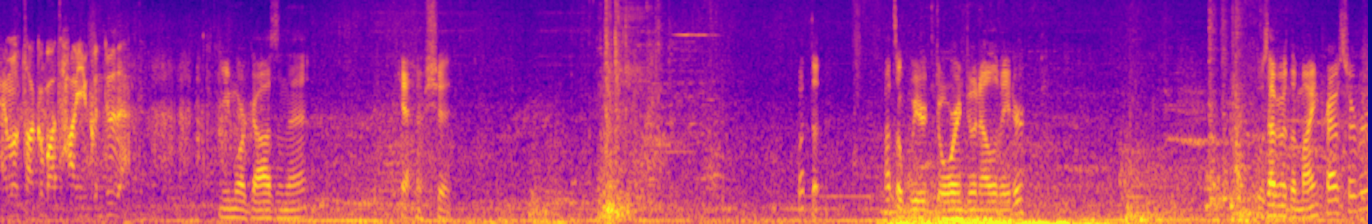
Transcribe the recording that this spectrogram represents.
and we'll talk about how you can do that. Need more gauze than that? Yeah, no shit. What the? That's a weird door into an elevator. What's happening with the Minecraft server?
